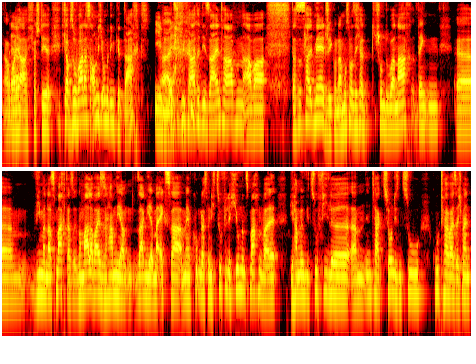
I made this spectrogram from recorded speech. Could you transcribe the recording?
Aber ja, ja ich verstehe. Ich glaube, so war das auch nicht unbedingt gedacht, Eben, als ja. sie die Karte designt haben, aber das ist halt Magic und da muss man sich halt schon drüber nachdenken, ähm, wie man das macht. Also normalerweise haben die ja, sagen die ja immer extra, wir gucken, dass wir nicht zu viele Humans machen, weil die haben irgendwie zu viele ähm, Interaktionen, die sind zu gut teilweise. Ich meine,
